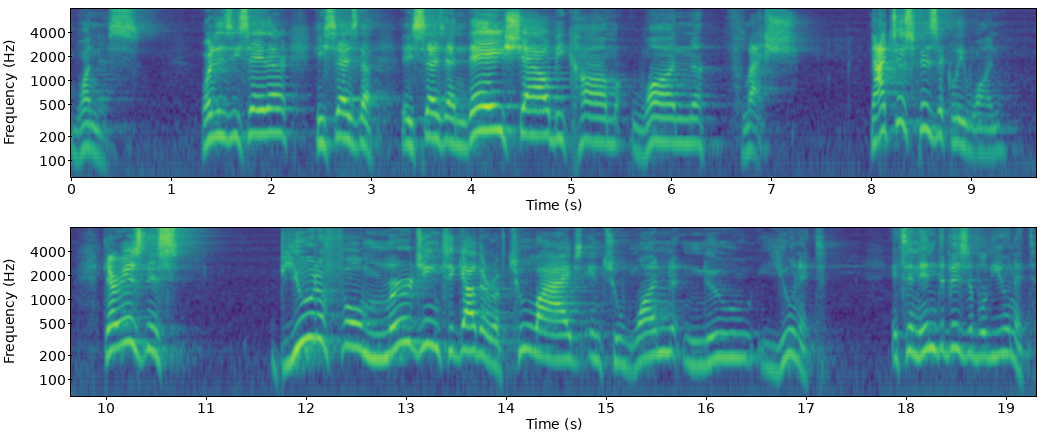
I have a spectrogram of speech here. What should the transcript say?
Oneness. What does he say there? He says that he says, and they shall become one flesh. Not just physically one. There is this beautiful merging together of two lives into one new unit. It's an indivisible unit.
